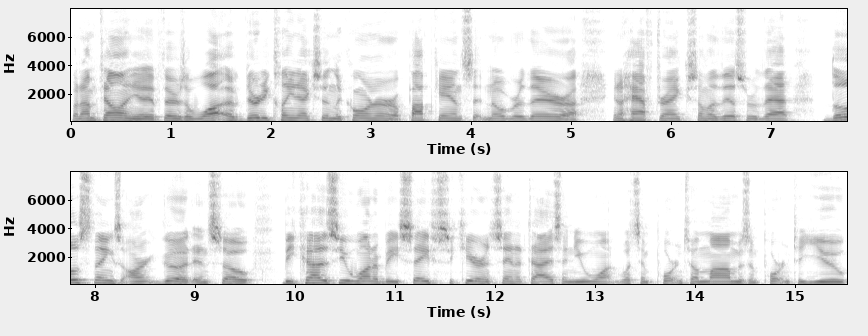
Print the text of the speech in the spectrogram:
But i'm telling you if there's a, wa- a dirty kleenex in the corner or a pop can sitting over there uh, you know half drank some of this or that those things aren't good. And so, because you want to be safe, secure, and sanitized, and you want what's important to a mom is important to you,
